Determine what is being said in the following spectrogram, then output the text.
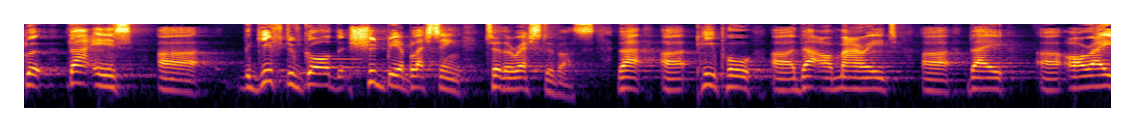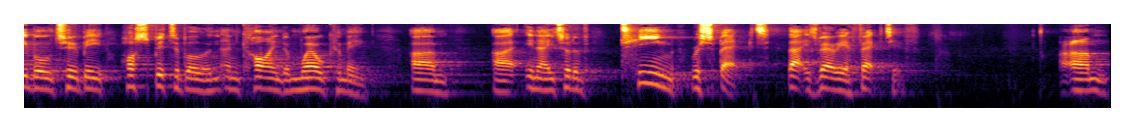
but that is uh, the gift of God that should be a blessing to the rest of us. That uh, people uh, that are married, uh, they uh, are able to be hospitable and, and kind and welcoming um, uh, in a sort of team respect. That is very effective. Um,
